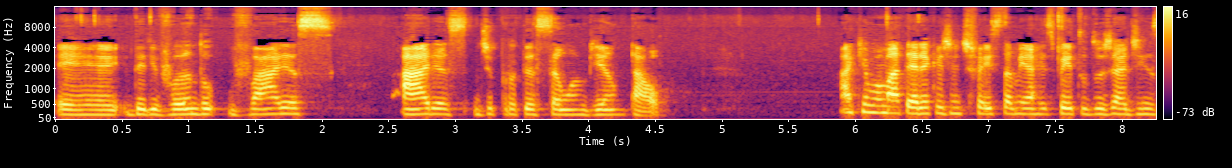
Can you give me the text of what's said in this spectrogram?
é, derivando várias áreas de proteção ambiental. Aqui uma matéria que a gente fez também a respeito dos jardins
